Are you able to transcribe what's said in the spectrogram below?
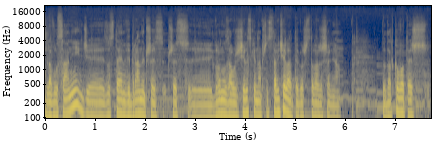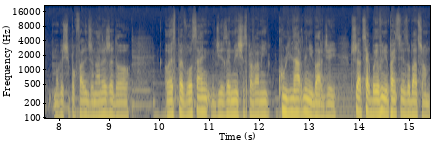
dla Włosani, gdzie zostałem wybrany przez, przez y, grono założycielskie na przedstawiciela tegoż stowarzyszenia. Dodatkowo też mogę się pochwalić, że należę do OSP Włosań, gdzie zajmuję się sprawami kulinarnymi bardziej. Przy akcjach bojowymi Państwo nie zobaczą,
